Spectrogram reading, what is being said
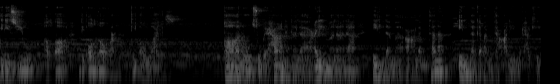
it is you, Allah, the All-Knower, the All-Wise. قالوا سبحانك لا علم لنا إلا ما أعلمتنا إنك أنت عليم الحكيم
